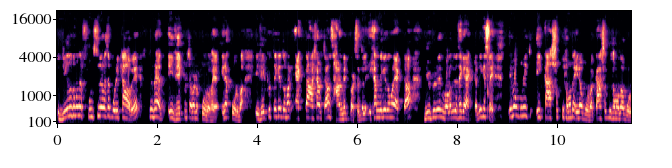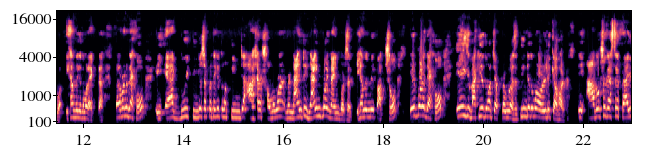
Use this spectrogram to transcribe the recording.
তো যেহেতু তোমাদের ফুল সিলেবাসে পরীক্ষা হবে তুমি ভাইয়া, এই ভেক্টর চ্যাপ্টারটা পড়বা ভাইয়া। এটা পড়বা। এই ভেক্টর থেকে তোমার একটা আসার চান্স হান্ড্রেড পার্সেন্ট তাহলে এখান থেকে তোমার একটা নিউটোরিয়ান বলবিদ্যা থেকে একটা, ঠিক আছে? এবং তুমি এই কাজ শক্তি ক্ষমতা এটা পড়বা কাজ শক্তি ক্ষমতা পড়বা এখান থেকে তোমার একটা। তার মানে দেখো, এই এক, দুই তিনটা চ্যাপ্টার থেকে তোমার তিনটা আসার সম্ভাবনা ninety nine point nine percent এখানে তুমি পাচ্ছ। এরপরে দেখো, এই যে বাকি যে তোমার চ্যাপ্টারগুলো আছে, তিনটা তোমার অলরেডি কাভার এই আদর্শ গাছ থেকে প্রায়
